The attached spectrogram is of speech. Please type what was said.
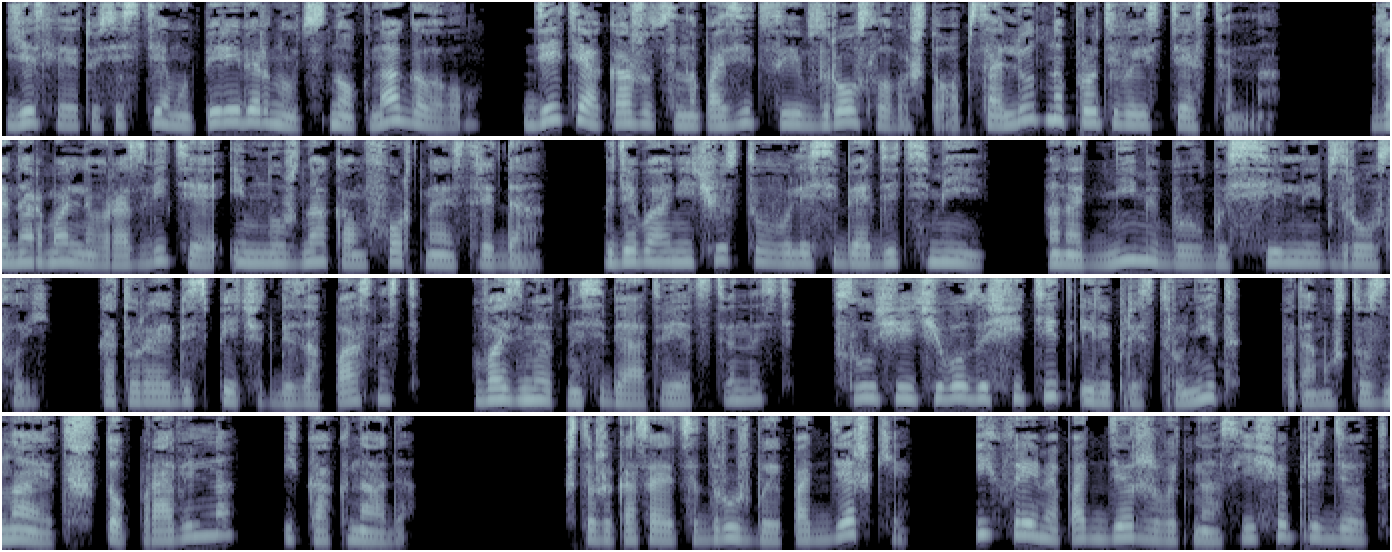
Если эту систему перевернуть с ног на голову, дети окажутся на позиции взрослого, что абсолютно противоестественно. Для нормального развития им нужна комфортная среда, где бы они чувствовали себя детьми, а над ними был бы сильный взрослый, который обеспечит безопасность, возьмет на себя ответственность, в случае чего защитит или приструнит, потому что знает, что правильно и как надо. Что же касается дружбы и поддержки, их время поддерживать нас еще придет,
